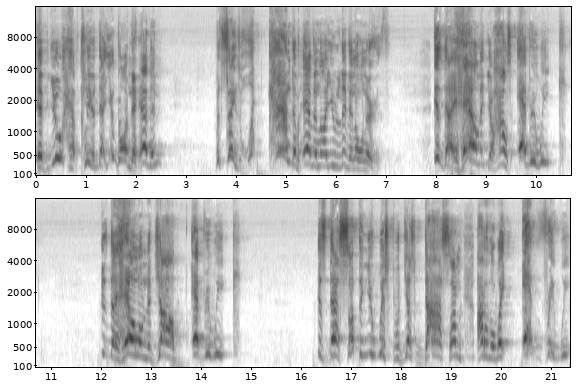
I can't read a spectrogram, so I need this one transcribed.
if you have cleared that, you're going to heaven. But, saints, what kind of heaven are you living on earth? Is there hell in your house every week? Is there hell on the job every week? Is there something you wish would just die some out of the way every week?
